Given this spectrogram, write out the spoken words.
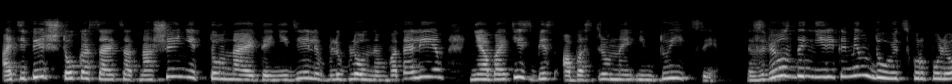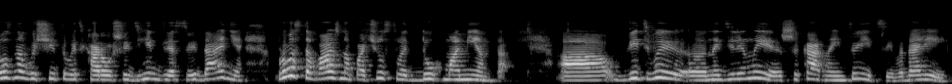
А теперь, что касается отношений, то на этой неделе влюбленным водолеям не обойтись без обостренной интуиции. Звезды не рекомендуют скрупулезно высчитывать хороший день для свидания, просто важно почувствовать дух момента. А, ведь вы э, наделены шикарной интуицией, водолей.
